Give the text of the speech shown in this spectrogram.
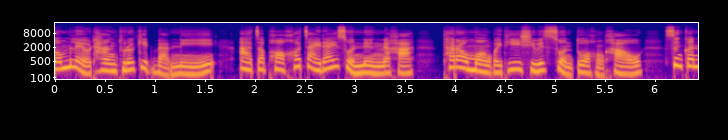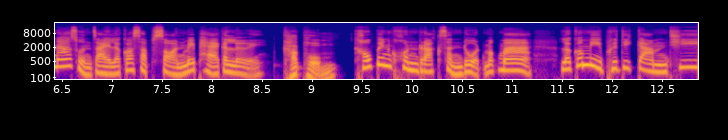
ล้มเหลวทางธุรกิจแบบนี้ อาจจะพอเข้าใจได้ส่วนหนึ่งนะคะ ถ้าเรามองไปที่ชีวิตส่วนตัวของเขา ซึ่งก็น่าสนใจแล้วก็ซับซ้อนไม่แพ้กันเลย ครับผม เขาเป็นคนรักสันโดษมากๆ แล้วก็มีพฤติกรรมที่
